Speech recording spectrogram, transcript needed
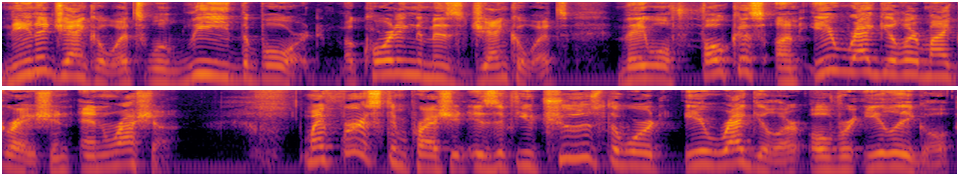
Nina Jankowicz will lead the board. According to Ms. Jankowicz, they will focus on irregular migration and Russia. My first impression is if you choose the word irregular over illegal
